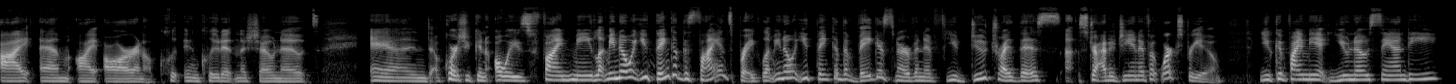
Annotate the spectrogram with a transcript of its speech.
I M I R, and I'll cl- include it in the show notes. And of course, you can always find me. Let me know what you think of the science break. Let me know what you think of the vagus nerve and if you do try this uh, strategy and if it works for you. You can find me at You Know Sandy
